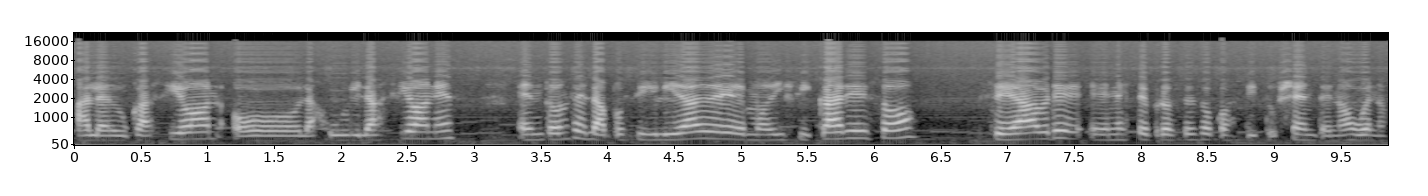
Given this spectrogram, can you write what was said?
a la educación o las jubilaciones. Entonces la posibilidad de modificar eso se abre en este proceso constituyente, ¿no? Bueno,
